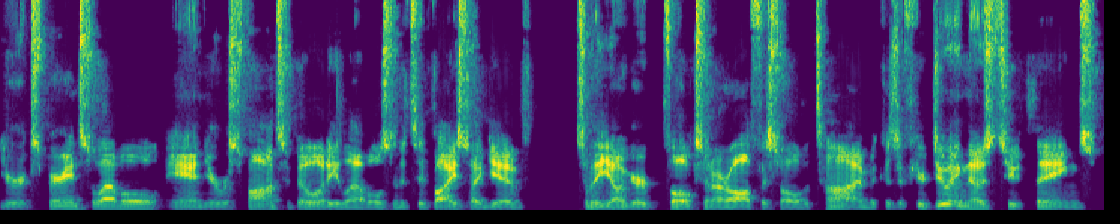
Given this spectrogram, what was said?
your experience level and your responsibility levels. And it's advice I give some of the younger folks in our office all the time because if you're doing those two things,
